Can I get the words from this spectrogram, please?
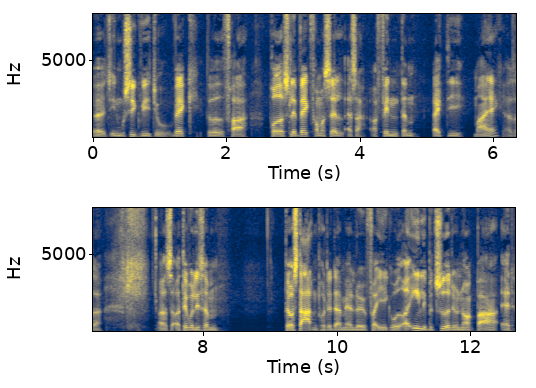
øh, i en musikvideo, væk, du ved, fra, prøvede at slippe væk fra mig selv, altså at finde den rigtige mig, ikke? Altså, og, og det var ligesom, det var starten på det der med at løbe fra egoet. Og egentlig betyder det jo nok bare, at,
